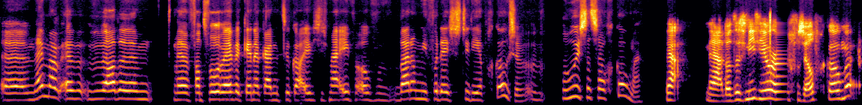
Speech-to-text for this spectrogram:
uh, nee, maar uh, we hadden van tevoren, we kennen elkaar natuurlijk al eventjes, maar even over waarom je voor deze studie hebt gekozen. Hoe is dat zo gekomen? Ja, nou ja, dat is niet heel erg vanzelf gekomen.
